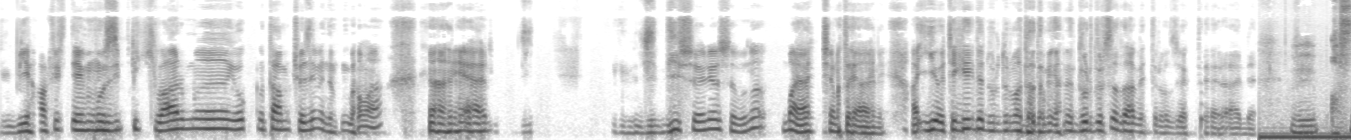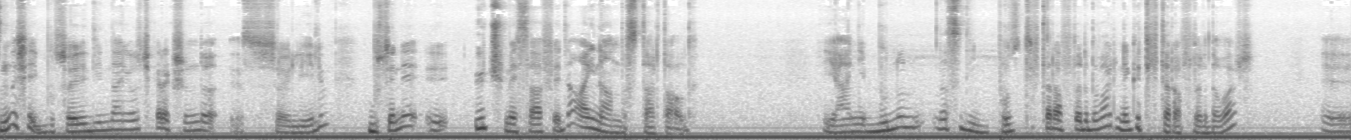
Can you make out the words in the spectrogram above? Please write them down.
bir hafif de muziplik var mı yok mu tam çözemedim ama yani eğer ciddi söylüyorsa bunu bayağı şamata yani. Ha, iyi öteki de durdurmadı adamı yani. Durdursa daha beter olacaktı herhalde. Ve aslında şey bu söylediğinden yola çıkarak şunu da e, söyleyelim. Bu sene 3 e, mesafede aynı anda start aldı. Yani bunun nasıl diyeyim pozitif tarafları da var, negatif tarafları da var. Ee,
